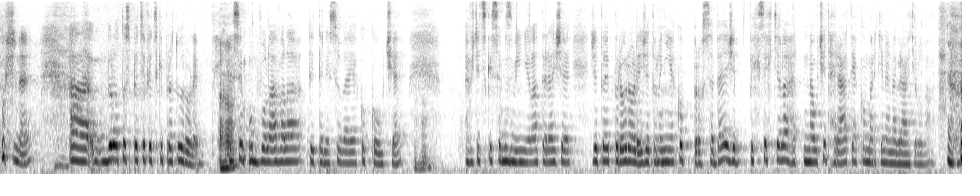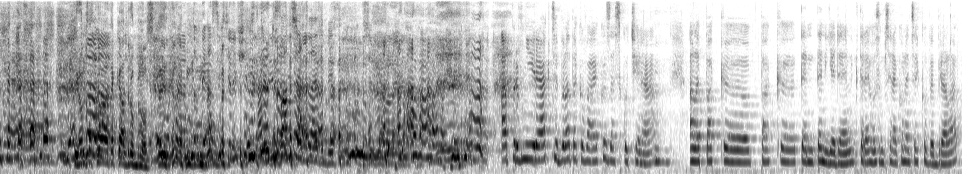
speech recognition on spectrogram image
Už ne. A bylo to specificky pro tu roli. Aha. Já jsem obvolávala ty tenisové jako kouče. Uh-huh. A vždycky jsem zmínila teda, že, že to je pro roli, že to není jako pro sebe, že bych se chtěla hr- naučit hrát jako Martina Navrátilová. Jenom taková, taková drobnost. to by asi chtěli všechny. 20 let by si A první reakce byla taková jako zaskočená, ale pak, pak ten, ten jeden, kterého jsem si nakonec jako vybrala,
